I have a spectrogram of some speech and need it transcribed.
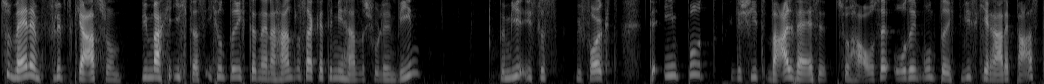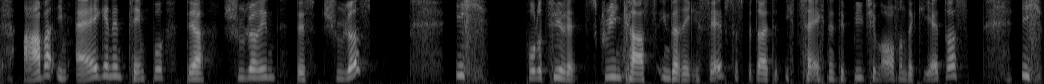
Zu meinem Flipped Classroom. Wie mache ich das? Ich unterrichte an einer Handelsakademie, Handelsschule in Wien Bei mir ist das wie folgt. Der Input geschieht wahlweise zu Hause oder im Unterricht, wie es gerade passt, aber im eigenen Tempo der Schülerin, des Schülers. Ich produziere Screencasts in der Regel selbst. Das bedeutet, ich zeichne den Bildschirm auf und erkläre etwas. Ich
